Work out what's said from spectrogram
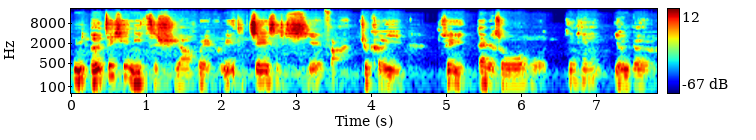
你而这些你只需要会 React JS 的写法就可以，所以代表说我今天有一个。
